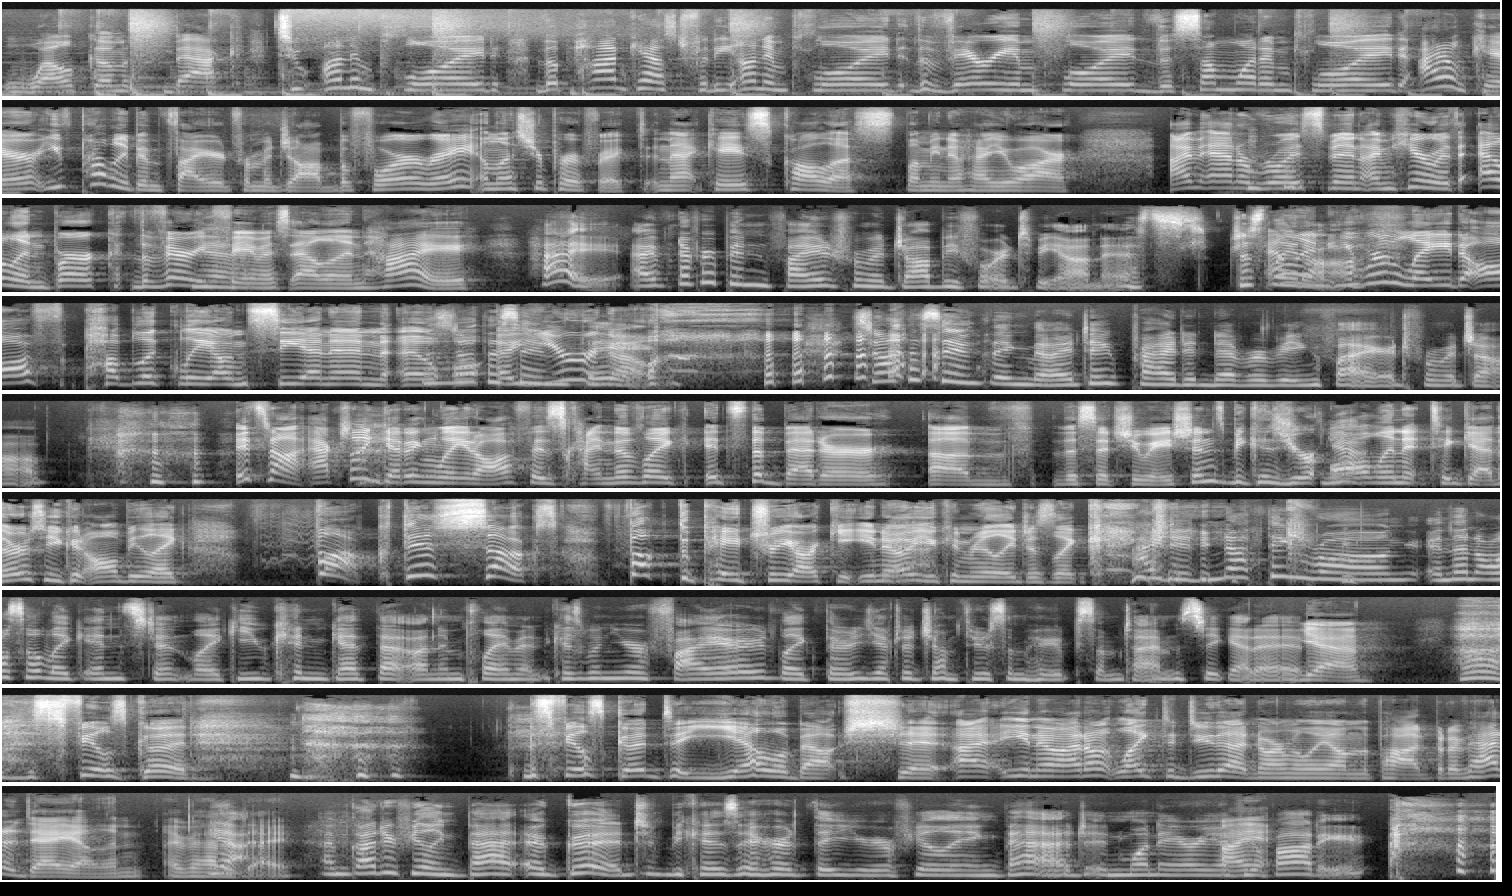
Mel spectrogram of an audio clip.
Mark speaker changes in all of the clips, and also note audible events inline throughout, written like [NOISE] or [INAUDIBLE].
Speaker 1: Welcome back to Unemployed, the podcast for the unemployed, the very employed, the somewhat employed. I don't care. You've probably been fired from a job before, right? Unless you're perfect. In that case, call us. Let me know how you are. I'm Anna Roisman. I'm here with Ellen Burke, the very
Speaker 2: Yeah.
Speaker 1: famous Ellen. Hi.
Speaker 2: Hi, I've never been fired from a job before, to be honest. Just laid
Speaker 1: Ellen,
Speaker 2: off.
Speaker 1: you were laid off publicly on CNN a, a year
Speaker 2: thing.
Speaker 1: ago. [LAUGHS]
Speaker 2: it's not the same thing, though. I take pride in never being fired from a job. [LAUGHS]
Speaker 1: It's not. Actually, getting laid off is kind of like it's the better of the situations because you're
Speaker 2: Yeah.
Speaker 1: all in it together. So you can all be like, fuck, this sucks. Fuck the patriarchy. You know, you can really just like. [LAUGHS]
Speaker 2: I did nothing [LAUGHS] wrong, and then also like instant, like you can get that unemployment because when you're fired, like there you have to jump through some hoops sometimes to get it.
Speaker 1: yeah. [SIGHS] this feels good. [LAUGHS] this feels good to yell about shit. I, you know, I don't like to do that normally on the pod, but I've had a day, Ellen. I've had a day.
Speaker 2: I'm glad you're feeling bad, uh, good, because I heard that you're feeling bad in one area of
Speaker 1: I-
Speaker 2: your body.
